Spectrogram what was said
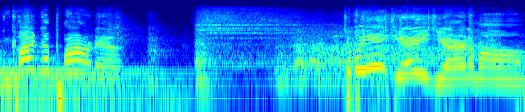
你看这胖的，这不一节一节的吗？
